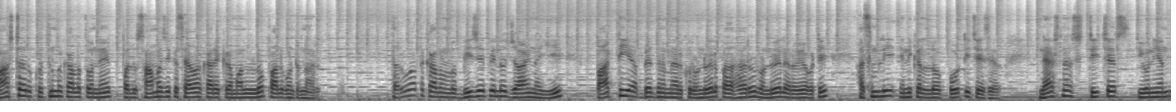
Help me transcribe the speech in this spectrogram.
మాస్టారు కృత్రిమ కాలతోనే పలు సామాజిక సేవా కార్యక్రమాలలో పాల్గొంటున్నారు. తరువాత కాలంలో బీజేపీలో జాయిన్ అయ్యి పార్టీ అభ్యర్థన మేరకు రెండు వేల పదహారు రెండు వేల ఇరవై ఒకటి అసెంబ్లీ ఎన్నికల్లో పోటీ చేశారు. నేషనల్ టీచర్స్ యూనియన్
